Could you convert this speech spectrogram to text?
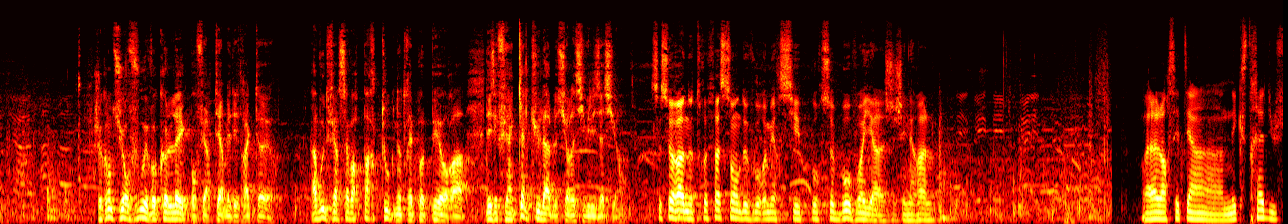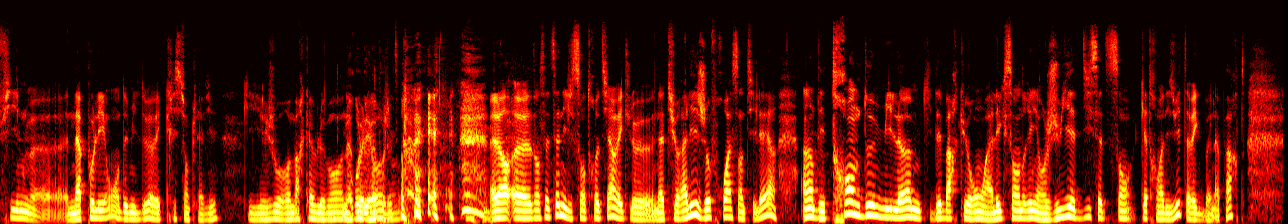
Je compte sur vous et vos collègues pour faire taire mes détracteurs. À vous de faire savoir partout que notre épopée aura des effets incalculables sur la civilisation. Ce sera notre façon de vous remercier pour ce beau voyage, général. Voilà, alors c'était un extrait du film euh, Napoléon en 2002 avec Christian Clavier, qui joue remarquablement Napoléon. alors, euh, dans cette scène, il s'entretient avec le naturaliste Geoffroy Saint-Hilaire, un des 32 000 hommes qui débarqueront à Alexandrie en juillet 1798 avec Bonaparte.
